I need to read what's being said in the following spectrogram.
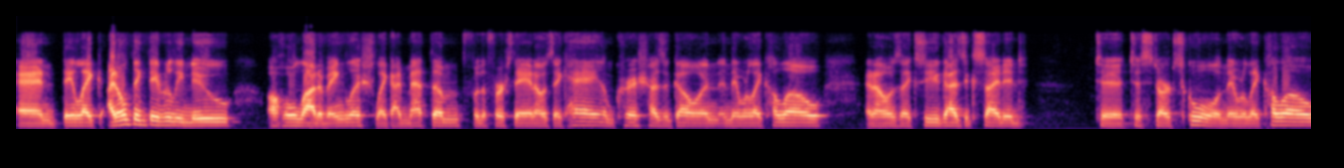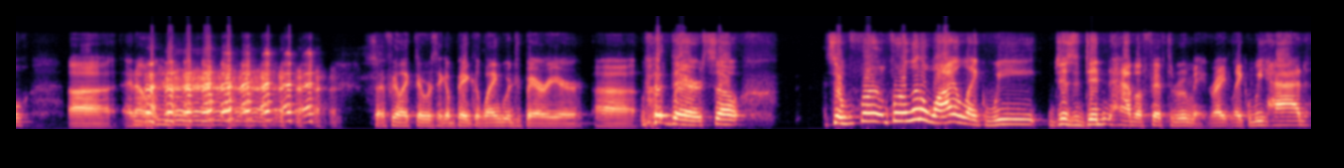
And they like, I don't think they really knew a whole lot of English. Like I met them for the first day and I was like, hey, I'm Krish, how's it going? And they were like, hello and I was like, "So you guys excited to to start school?" And they were like, "Hello," uh, and I was, so I feel like there was like a big language barrier uh, there. So so for for a little while, like we just didn't have a fifth roommate, right? Like we had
